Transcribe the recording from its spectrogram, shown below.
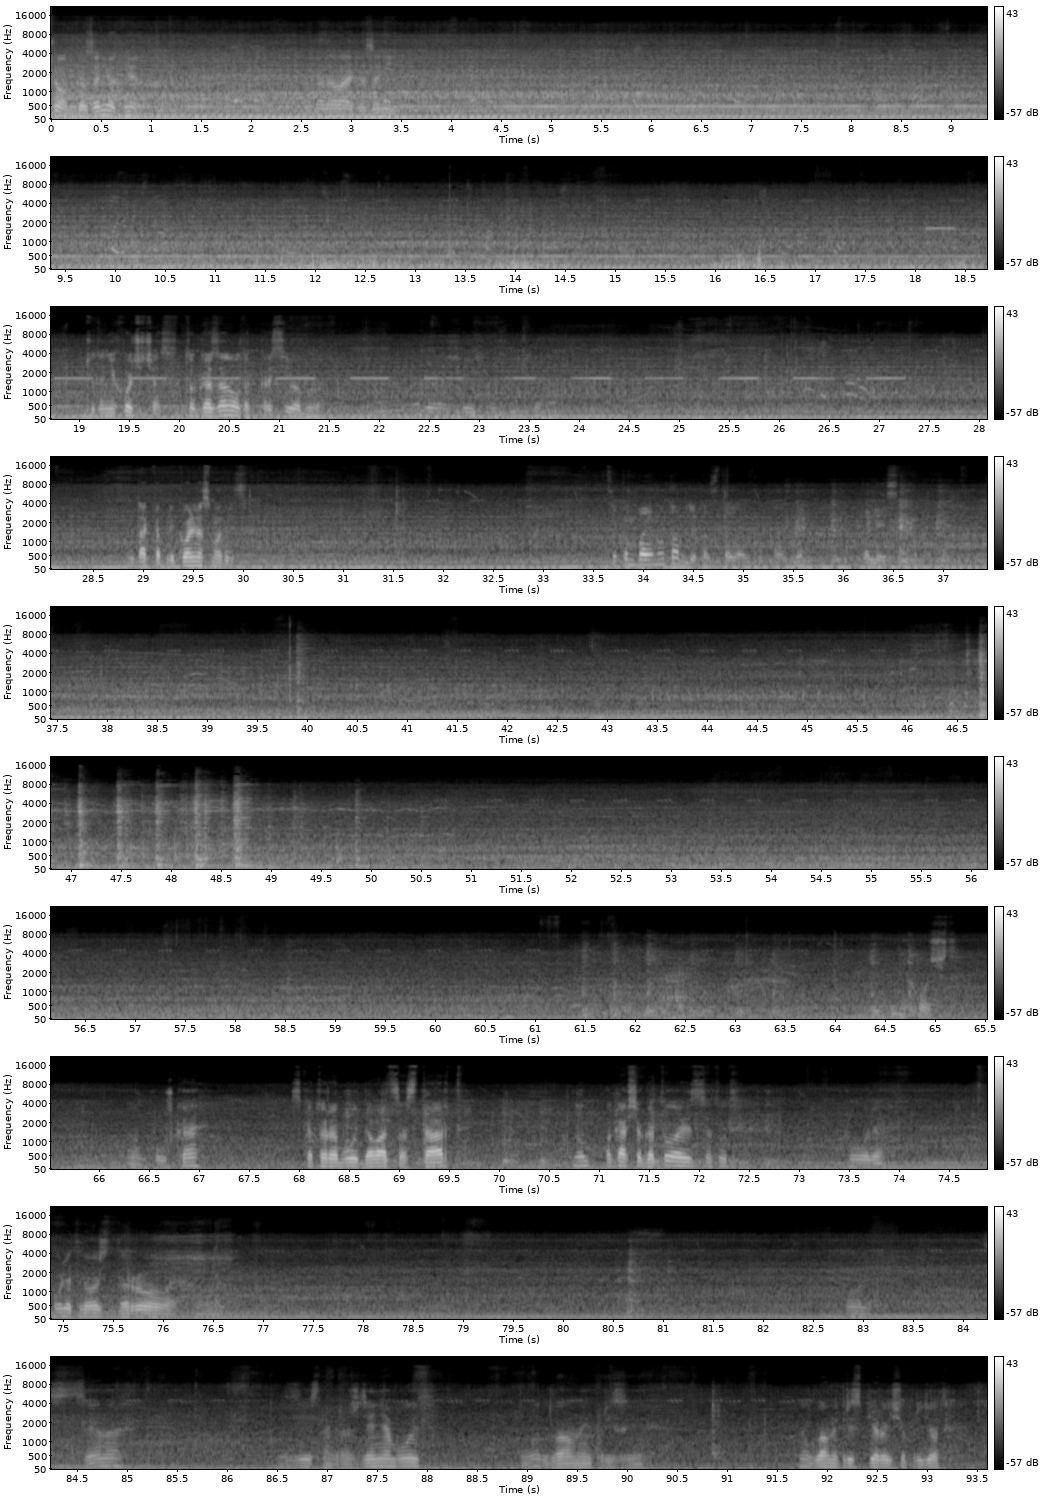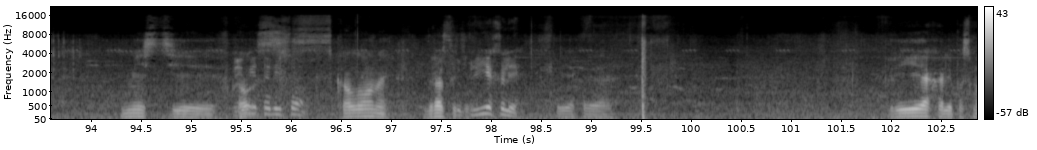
что, он газанет, нет? Ну давай, газани. Что-то не хочет сейчас. То газанул, так красиво было. Ну так-то прикольно смотрится. Це комбайн ну там где-то стоял как раз, да? По лесенке. Не хочет. Вон пушка, с которой будет даваться старт. Ну, пока все готовится тут поле. Поле-то довольно здоровое. Поле. Сцена. Здесь награждение будет. И вот главные призы. Ну, главный приз первый еще придет вместе в кол- Привет, с колонной. Здравствуйте. Приехали. Приехали, да. Приехали посмотреть.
